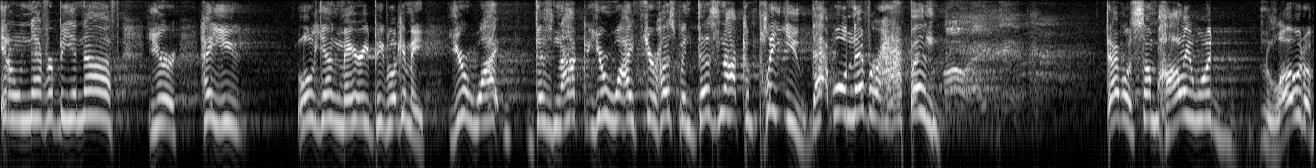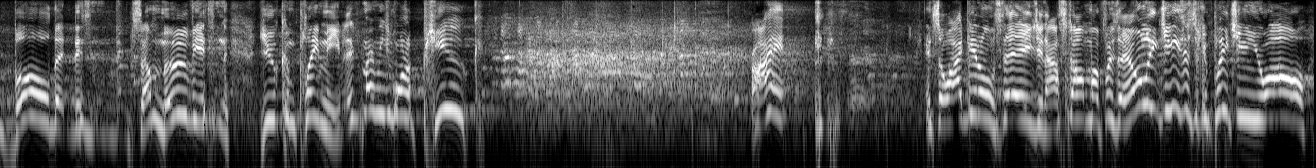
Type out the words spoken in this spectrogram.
It'll never be enough. You're, hey, you little young married people, look at me. Your wife does not, your wife, your husband does not complete you. That will never happen. That was some Hollywood load of bull that some movie. you complete me. It made me want to puke. right? and so I get on stage and I stomp my foot and say, only Jesus can complete you, and you all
